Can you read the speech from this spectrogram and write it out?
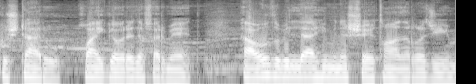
کوشتار و خوای گەورە دەفەرمێت اعوذ باللە من الشیطان الرجیم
